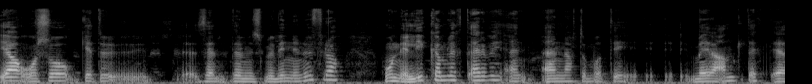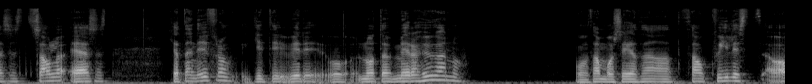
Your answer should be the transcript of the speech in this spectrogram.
Já, og svo getur þeim sem er vinnin upp frá, hún er líkamlegt erfi en, en aftur móti meira andlegt eða semst sála, eða semst hérna niður frá geti verið og nota meira hugan og, og það má segja það að þá kvílist á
